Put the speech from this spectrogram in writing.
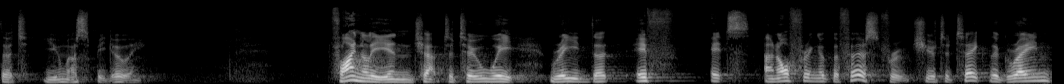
that you must be doing. Finally, in chapter 2, we read that if it's an offering of the first fruits. You're to take the grain,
